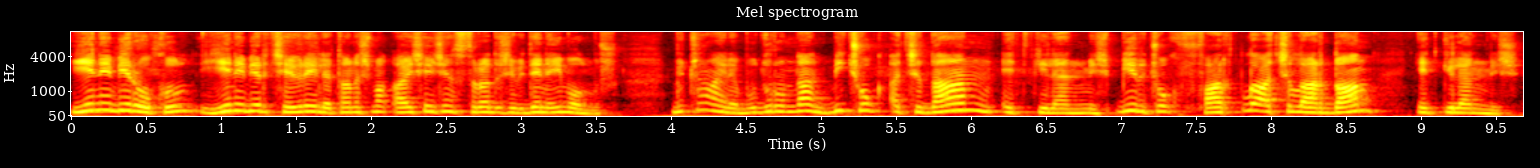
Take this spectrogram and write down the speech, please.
yeni bir okul, yeni bir çevreyle tanışmak Ayşe için sıra dışı bir deneyim olmuş. Bütün aile bu durumdan birçok açıdan etkilenmiş. Birçok farklı açılardan etkilenmiş.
